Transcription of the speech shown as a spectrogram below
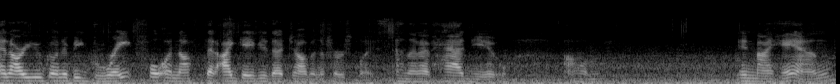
And are you going to be grateful enough that I gave you that job in the first place and that I've had you um, in my hand,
